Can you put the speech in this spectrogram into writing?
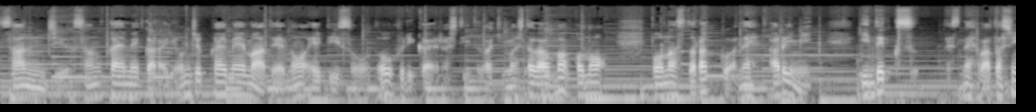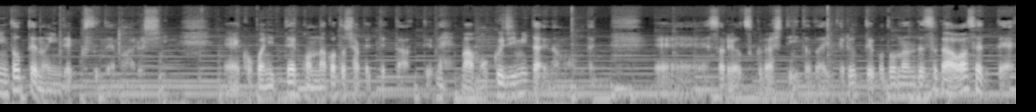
33回目から40回目までのエピソードを振り返らせていただきましたが、まあ、このボーナストラックはね、ある意味、インデックスですね。私にとってのインデックスでもあるし、えー、ここに行ってこんなこと喋ってたっていうね、まあ、目次みたいなもんで、えー、それを作らせていただいてるっていうことなんですが、合わせて、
